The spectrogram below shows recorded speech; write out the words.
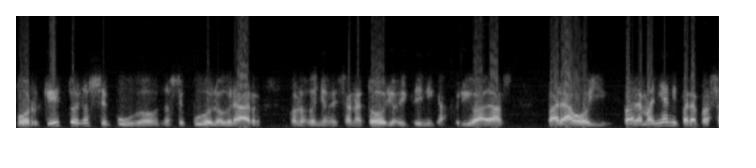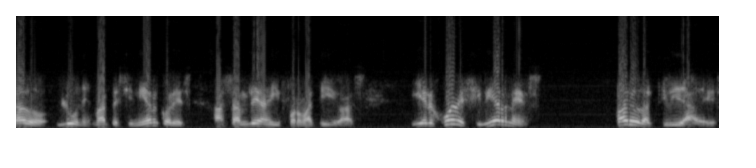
porque esto no se pudo, no se pudo lograr con los dueños de sanatorios y clínicas privadas, para hoy, para mañana y para pasado, lunes, martes y miércoles, asambleas informativas. Y el jueves y viernes, paro de actividades.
